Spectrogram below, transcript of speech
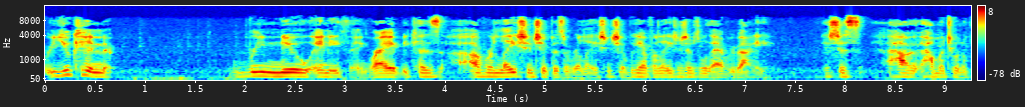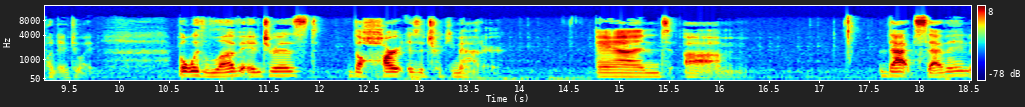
you can renew anything, right? Because a relationship is a relationship. We have relationships with everybody. It's just how how much you want to put into it. But with love interest, the heart is a tricky matter. And um that seven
